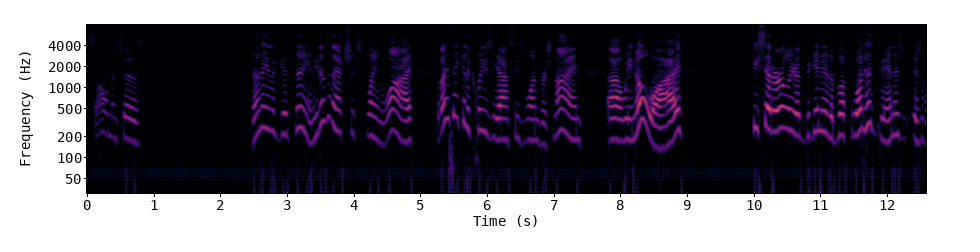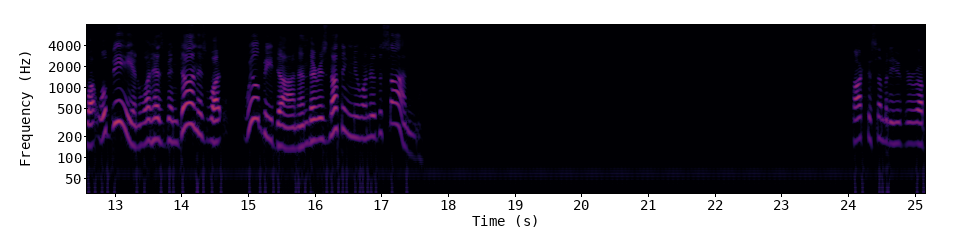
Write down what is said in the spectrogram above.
Solomon says, that ain't a good thing. And he doesn't actually explain why, but I think in Ecclesiastes 1, verse 9, uh, we know why. He said earlier at the beginning of the book, what has been is, is what will be, and what has been done is what will be done, and there is nothing new under the sun. Talk to somebody who grew up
